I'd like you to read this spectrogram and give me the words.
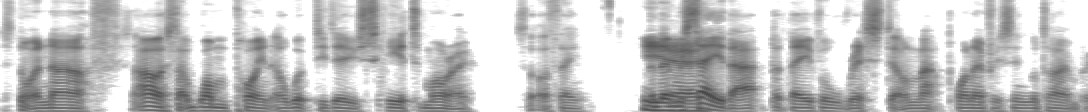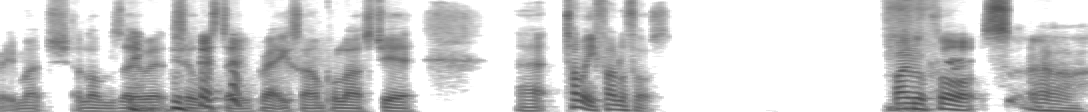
it's not enough. Oh, it's like one point. I'll whip de do. See you tomorrow, sort of thing. But then we say that, but they've all risked it on lap one every single time, pretty much. Alonso at Silverstone, great example last year. Uh, Tommy, final thoughts. Final thoughts. Oh,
